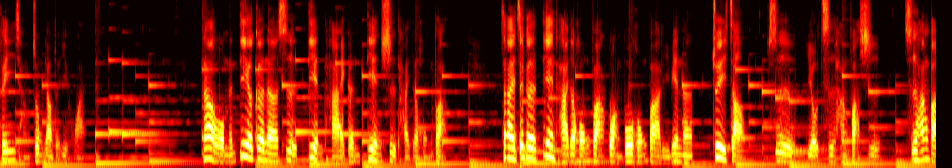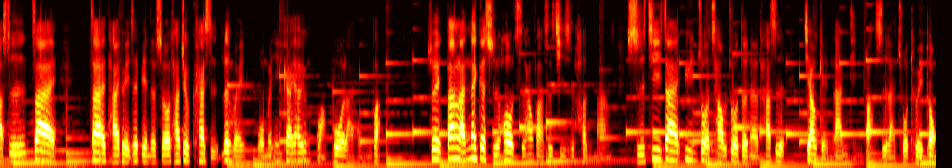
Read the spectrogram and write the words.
非常重要的一环。那我们第二个呢是电台跟电视台的弘法，在这个电台的弘法、广播弘法里面呢，最早是由慈航法师，慈航法师在。在台北这边的时候，他就开始认为我们应该要用广播来弘法，所以当然那个时候慈航法师其实很忙，实际在运作操作的呢，他是交给南庭法师来做推动。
